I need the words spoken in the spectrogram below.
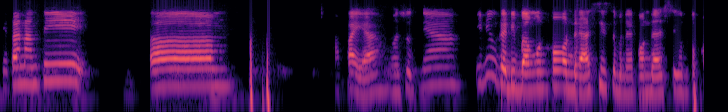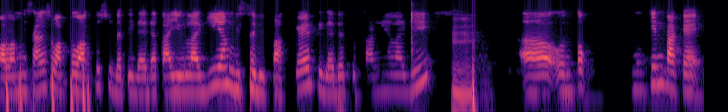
kita nanti um, apa ya? Maksudnya ini udah dibangun pondasi sebenarnya pondasi untuk kalau misalnya sewaktu-waktu sudah tidak ada kayu lagi yang bisa dipakai, tidak ada tukangnya lagi. Hmm. Uh, untuk mungkin pakai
